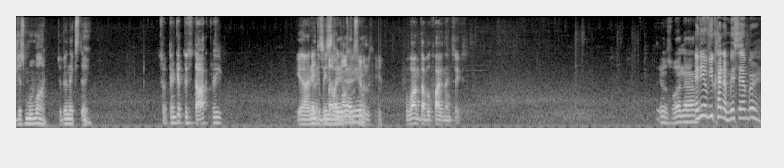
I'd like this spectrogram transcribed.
just move on to the next thing. So can I get this dog, please? Yeah, I need to be just invited. like- Multiple yeah, humans here. One double five nine six. It was one now? Any of you kind of miss Amber?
